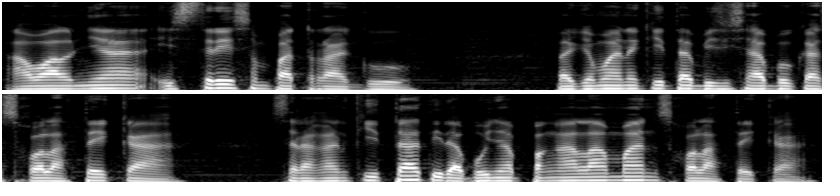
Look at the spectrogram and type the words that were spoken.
Awalnya istri sempat ragu, bagaimana kita bisa buka sekolah TK, sedangkan kita tidak punya pengalaman sekolah TK,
